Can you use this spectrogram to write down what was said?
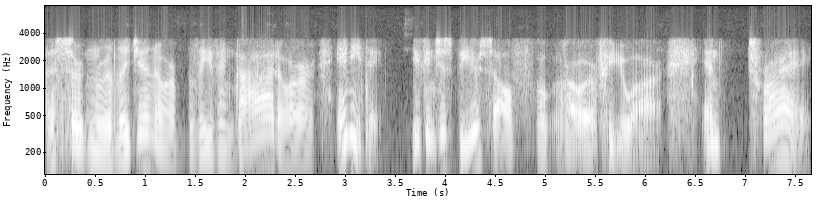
a certain religion or believe in god or anything. You can just be yourself however you are and try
